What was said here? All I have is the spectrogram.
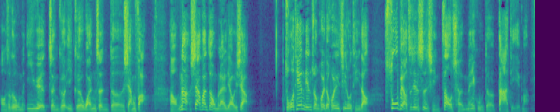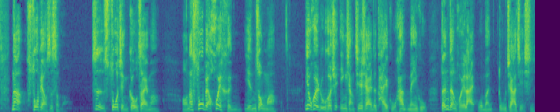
哦，这个我们一月整个一个完整的想法。好，那下半段我们来聊一下，昨天联准会的会议记录提到缩表这件事情造成美股的大跌嘛？那缩表是什么？是缩减购债吗？哦，那缩表会很严重吗？又会如何去影响接下来的台股和美股等等？回来我们独家解析。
